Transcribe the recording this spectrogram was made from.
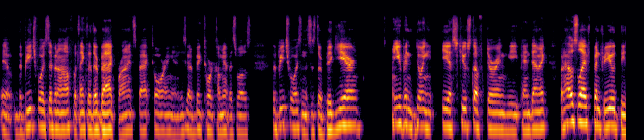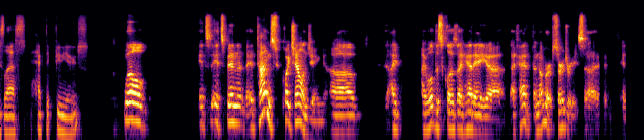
you know, the Beach Boys they've been on off, but thankfully they're back. Brian's back touring, and he's got a big tour coming up as well as the Beach Boys, and this is their big year. And you've been doing ESQ stuff during the pandemic, but how's life been for you these last hectic few years? Well, it's it's been at times quite challenging. Uh, I I will disclose I had a have uh, had a number of surgeries. Uh, in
